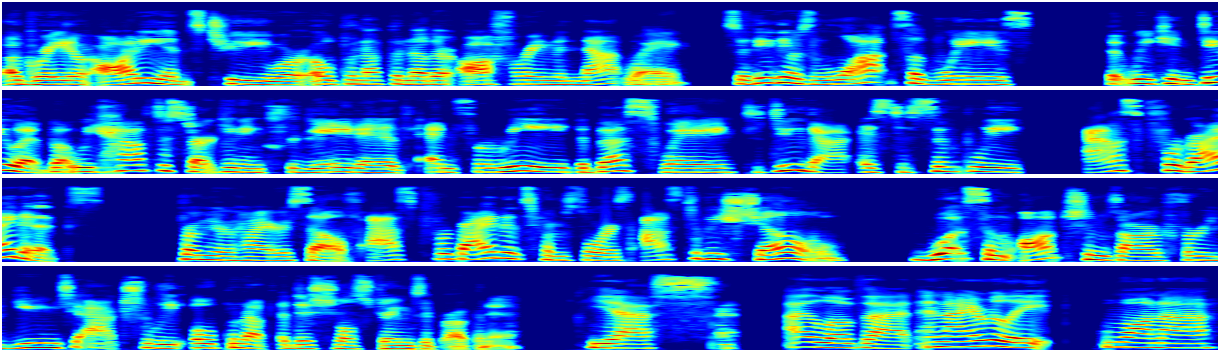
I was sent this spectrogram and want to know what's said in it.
a greater audience to you or open up another offering in that way? So I think there's lots of ways that we can do it, but we have to start getting creative. And for me, the best way to do that is to simply ask for guidance. from your higher self, ask for guidance from source, ask to be shown what some options are for you to actually open up additional streams of revenue. Yes. I love that. And I really want to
